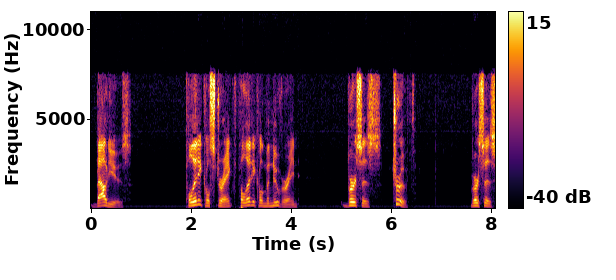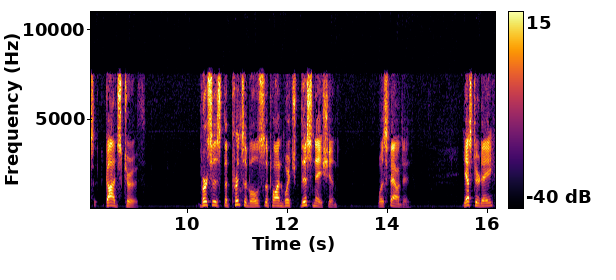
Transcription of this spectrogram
values, political strength, political maneuvering versus truth, versus God's truth, versus the principles upon which this nation was founded. Yesterday,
